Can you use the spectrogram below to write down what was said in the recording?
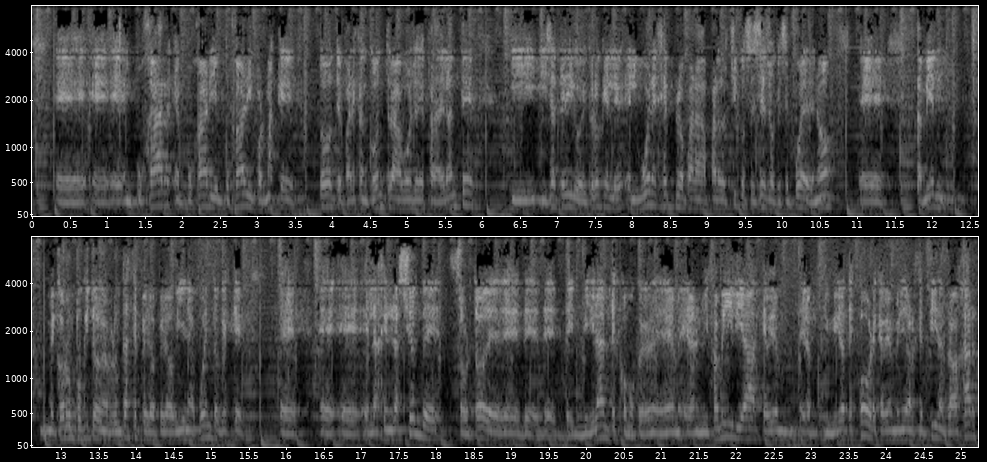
empujar, empujar y empujar y por más que todo te parezca en contra, vos le des para adelante. Y, ya te digo, y creo que el, buen ejemplo para, para, los chicos es eso, que se puede, ¿no? también me corro un poquito lo que me preguntaste, pero, pero viene a cuento, que es que eh, eh, eh, en la generación de, sobre todo de, inmigrantes como que eran, mi familia, que habían, eran inmigrantes pobres que habían venido a Argentina a trabajar,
